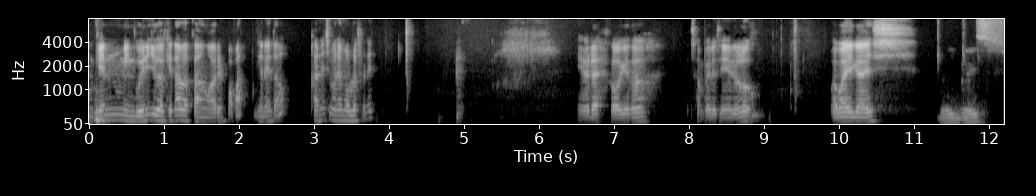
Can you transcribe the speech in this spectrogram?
Mungkin minggu ini juga kita bakal ngeluarin pop-up gak ada yang tahu. Karena cuma 15 menit. Ya udah kalau gitu sampai di sini dulu. Bye bye guys. Bye guys.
